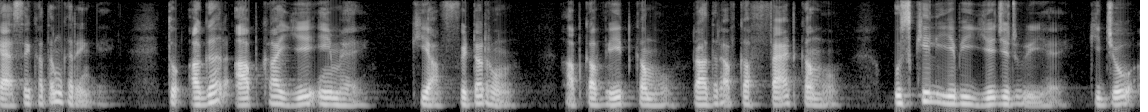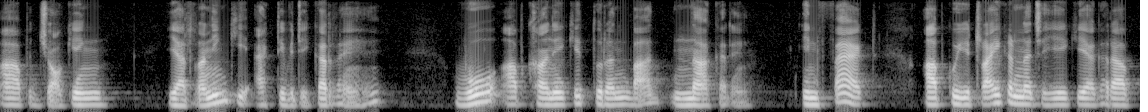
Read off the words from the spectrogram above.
कैसे ख़त्म करेंगे? तो अगर आपका ये एम है कि आप फिटर हों, आपका वेट कम हो रादर आपका फैट कम हो, उसके लिए भी ये ज़रूरी है कि जो आप जॉगिंग या रनिंग की एक्टिविटी कर रहे हैं, वो आप खाने के तुरंत बाद ना करें। इनफैक्ट आपको ये ट्राई करना चाहिए कि अगर आप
